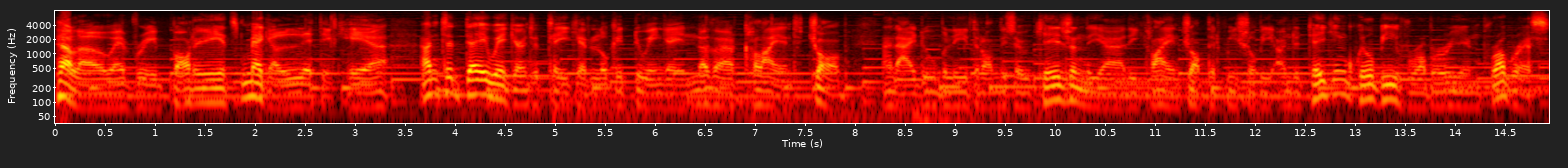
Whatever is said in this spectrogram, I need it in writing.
Hello everybody, it's Megalithic here, and today we're going to take a look at doing another client job. And I do believe that on this occasion, the uh, the client job that we shall be undertaking will be robbery in progress.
